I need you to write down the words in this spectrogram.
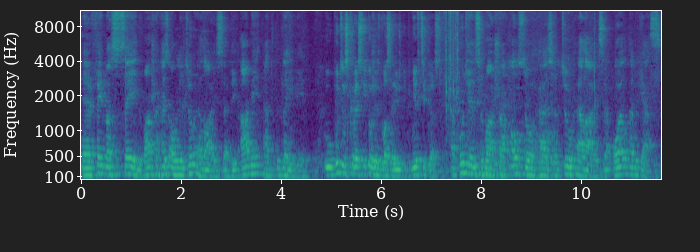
a famous saying, Russia has only two allies, uh, the army and the navy. У путинской России тоже есть два союзника – нефть и газ. Uh, Putin's Russia also has uh, two allies, uh, oil and gas.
